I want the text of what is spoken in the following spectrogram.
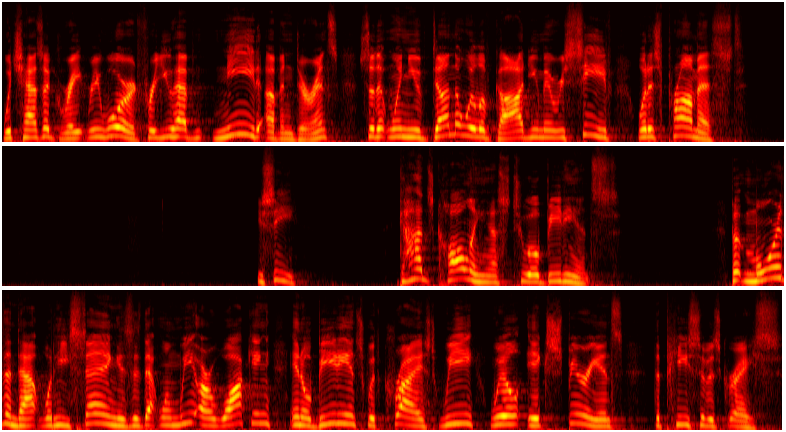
which has a great reward, for you have need of endurance, so that when you've done the will of God, you may receive what is promised. You see, God's calling us to obedience. But more than that, what he's saying is, is that when we are walking in obedience with Christ, we will experience the peace of his grace.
